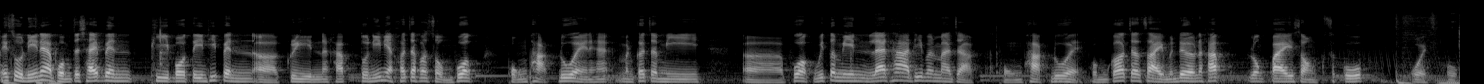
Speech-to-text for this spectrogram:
ในสูตรนี้เนี่ยผมจะใช้เป็นพีโปรตีนที่เป็นกรีนนะครับ ตัวนี้เนี่ยเขาจะผสมพวกผงผักด้วยนะฮะ มันก็จะมีพวกวิตามินและธาตุที่มันมาจากผงผักด้วย ผมก็จะใส่เหมือนเดิมนะครับ ลงไป 2 สกู๊ป โอ้ยหก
